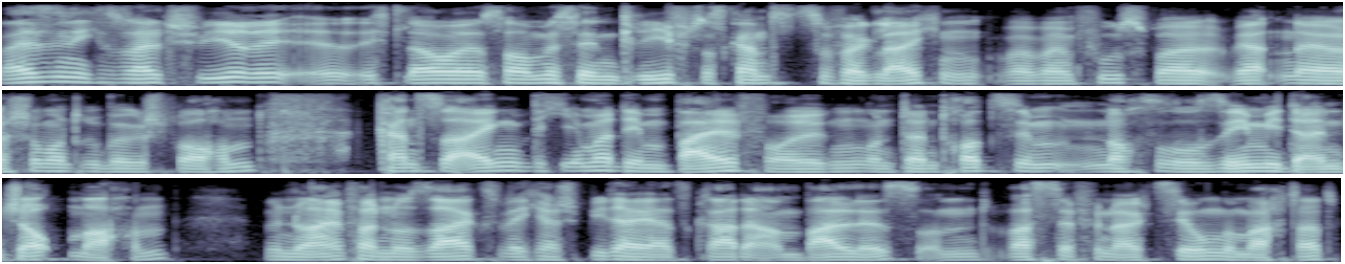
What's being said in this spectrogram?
weiß ich nicht, ist halt schwierig. Äh, Ich glaube, es ist auch ein bisschen Grief, das Ganze zu vergleichen, weil beim Fußball, wir hatten da ja schon mal drüber gesprochen, kannst du eigentlich immer dem Ball folgen und dann trotzdem noch so semi deinen Job machen, wenn du einfach nur sagst, welcher Spieler jetzt gerade am Ball ist und was der für eine Aktion gemacht hat.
